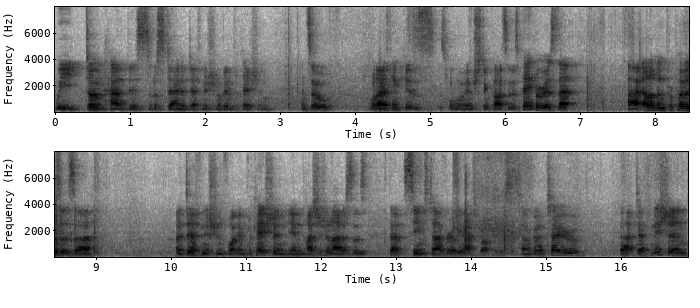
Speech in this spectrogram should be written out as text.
we don't have this sort of standard definition of implication. And so what I think is, is one of the interesting parts of this paper is that uh, proposes a, a definition for implication in partition lattices that seems to have really nice properties. So I'm going to tell you that definition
